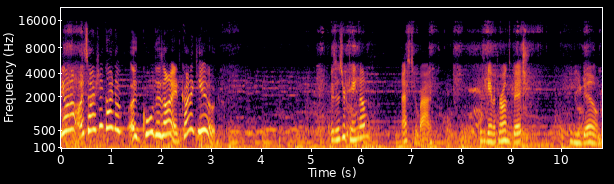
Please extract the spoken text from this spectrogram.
you know, it's actually kind of a cool design. It's kind of cute. Is this your kingdom? That's too bad. This is Game of Thrones, bitch. Take you down.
